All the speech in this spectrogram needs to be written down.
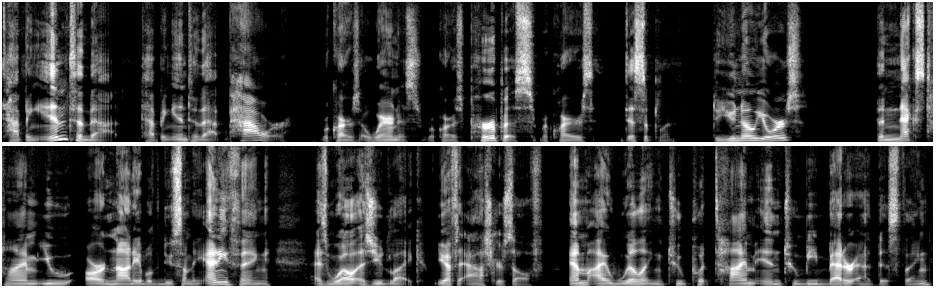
Tapping into that, tapping into that power requires awareness, requires purpose, requires discipline. Do you know yours? The next time you are not able to do something, anything as well as you'd like, you have to ask yourself, am I willing to put time in to be better at this thing?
